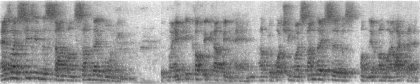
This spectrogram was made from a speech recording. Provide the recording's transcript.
As I sit in the sun on Sunday morning with my empty coffee cup in hand after watching my Sunday service on, the, on my iPad,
